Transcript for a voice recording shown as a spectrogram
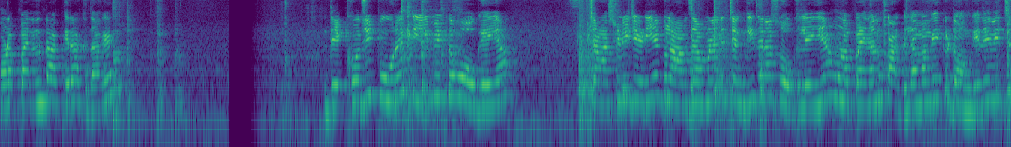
ਹੁਣ ਆਪਾਂ ਇਹਨਾਂ ਨੂੰ ਢੱਕ ਕੇ ਰੱਖ ਦਾਂਗੇ। ਦੇਖੋ ਜੀ, ਪੂਰੇ 30 ਮਿੰਟ ਹੋ ਗਏ ਆ। ਚਾਸ਼ਣੀ ਜਿਹੜੀ ਹੈ, ਗੁਲਾਬ ਜਾਮਣ ਨੇ ਚੰਗੀ ਤਰ੍ਹਾਂ ਸੋਖ ਲਈ ਆ। ਹੁਣ ਆਪਾਂ ਇਹਨਾਂ ਨੂੰ ਕੱਢ ਲਵਾਂਗੇ ਇੱਕ ਡੋਂਗੇ ਦੇ ਵਿੱਚ।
